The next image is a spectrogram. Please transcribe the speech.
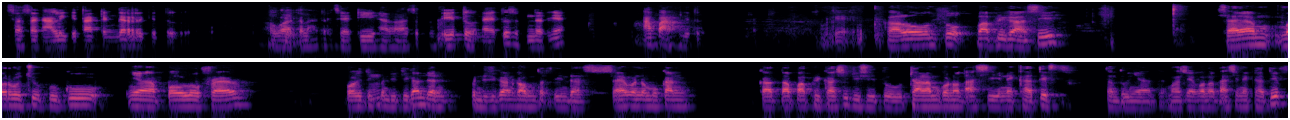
sesekali kita dengar gitu bahwa okay. telah terjadi hal-hal seperti itu. Nah itu sebenarnya apa gitu? Oke, kalau untuk pabrikasi, saya merujuk buku nya Paulo Freire, politik hmm. pendidikan dan pendidikan kaum tertindas. Saya menemukan kata pabrikasi di situ dalam konotasi negatif tentunya. Maksudnya konotasi negatif,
